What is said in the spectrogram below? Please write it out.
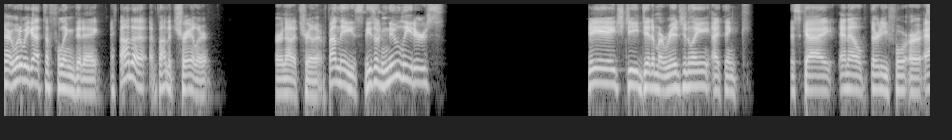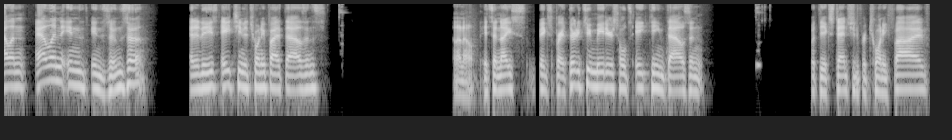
All right, what do we got to fling today? I found a I found a trailer. or not a trailer. I found these. These are new leaders. JHD did them originally. I think this guy NL34 or Alan Alan in in Zunza edited these 18 to 25 thousands. I don't know. It's a nice big spread. 32 meters holds 18,000. With the extension for 25.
